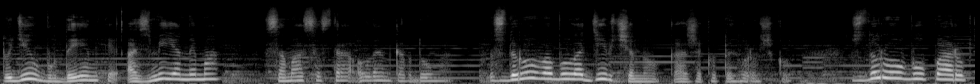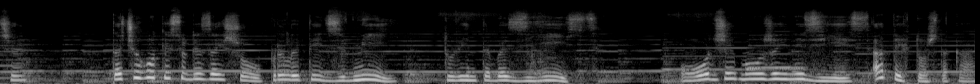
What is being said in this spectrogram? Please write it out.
тоді в будинки, а змія нема, сама сестра Оленка вдома. Здорова була дівчино, каже Котигорошко. Здоров був парубче. Та чого ти сюди зайшов? Прилетить змій, то він тебе з'їсть. Отже, може, й не з'їсть. А ти хто ж така?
